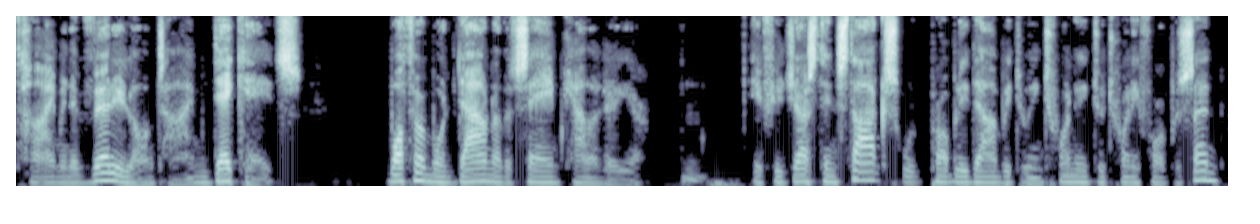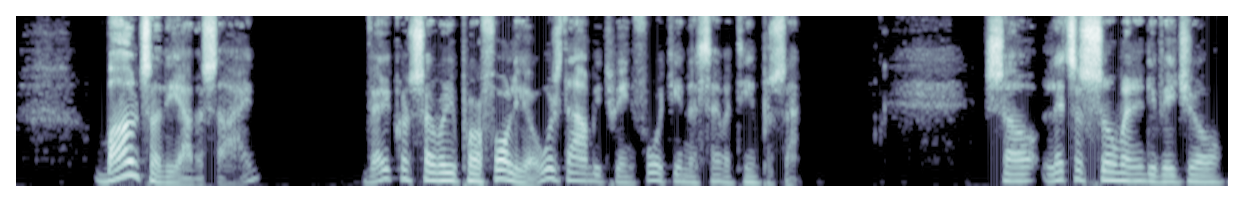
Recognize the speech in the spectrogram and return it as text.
time in a very long time, decades, both of them were down on the same calendar year. Hmm. If you just in stocks, we're probably down between 20 to 24%. Bonds on the other side, very conservative portfolio, was down between 14 and 17%. So let's assume an individual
